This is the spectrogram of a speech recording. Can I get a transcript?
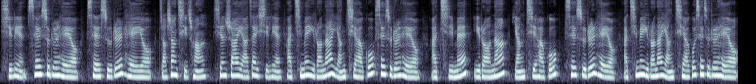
洗脸 세수를 해요. 세수를 해요. 早上起床先刷牙再洗脸. 아침에 일어나 양치하고 세수를 해요. 아침에 일어나 양치하고 세수를 해요. 아침에 일어나 양치하고 세수를 해요. 세수를 해요.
